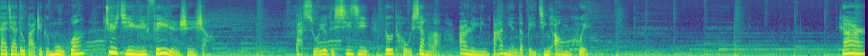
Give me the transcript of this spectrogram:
大家都把这个目光聚集于飞人身上，把所有的希冀都投向了二零零八年的北京奥运会。然而，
